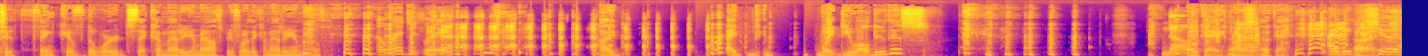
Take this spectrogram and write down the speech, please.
to think of the words that come out of your mouth before they come out of your mouth? Allegedly. I, I, wait. Do you all do this? No. Okay, all right, okay. I really All right. should.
